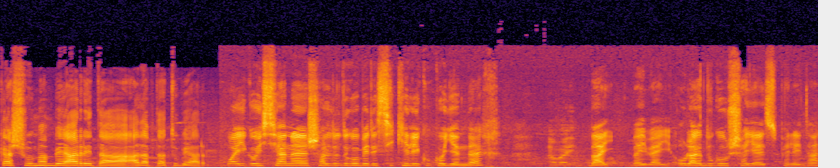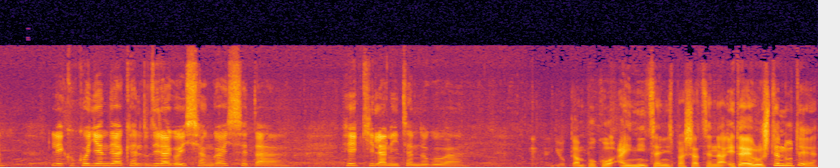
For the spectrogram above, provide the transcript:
kasu eman behar eta adaptatu behar. Guai goizian uh, saldu dugu bereziki lekuko jendeak. Abai. Bai, bai, bai, olak dugu saia ezpeletan. Lekuko jendeak heldu dira goizian goiz eta heki lan iten dugu. eh. Jo, kanpoko hainitz, hainitz pasatzen da. Eta erosten dute, eh?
